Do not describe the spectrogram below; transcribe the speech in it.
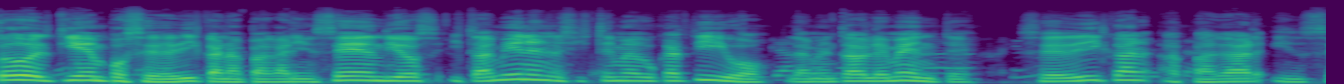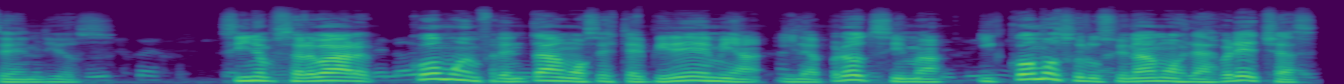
Todo el tiempo se dedican a apagar incendios y también en el sistema educativo, lamentablemente, se dedican a apagar incendios. Sin observar cómo enfrentamos esta epidemia y la próxima y cómo solucionamos las brechas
